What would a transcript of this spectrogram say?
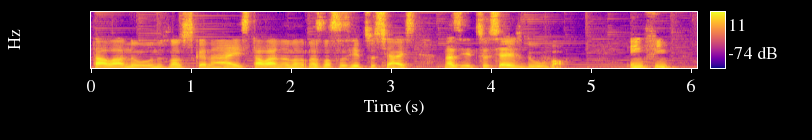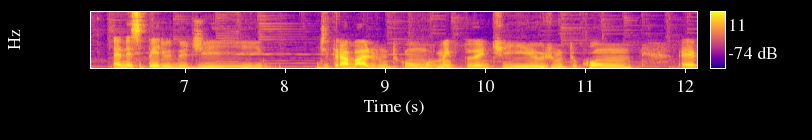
tá lá no, nos nossos canais, tá lá no, nas nossas redes sociais, nas redes sociais do UVAL. Enfim, é nesse período de, de trabalho junto com o movimento estudantil, junto com é,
